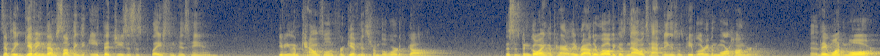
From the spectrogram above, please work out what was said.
simply giving them something to eat that Jesus has placed in his hand, giving them counsel and forgiveness from the Word of God. This has been going apparently rather well because now what's happening is those people are even more hungry. They want more.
